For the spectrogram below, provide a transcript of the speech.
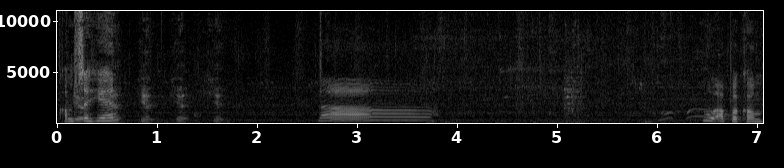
Kommst du hier hin? Hier, hier, hier. Na. Uh, abbekommen.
